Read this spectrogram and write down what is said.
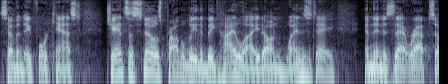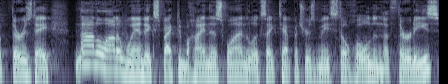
Seven day forecast. Chance of snow is probably the big highlight on Wednesday. And then as that wraps up Thursday, not a lot of wind expected behind this one. It looks like temperatures may still hold in the 30s.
